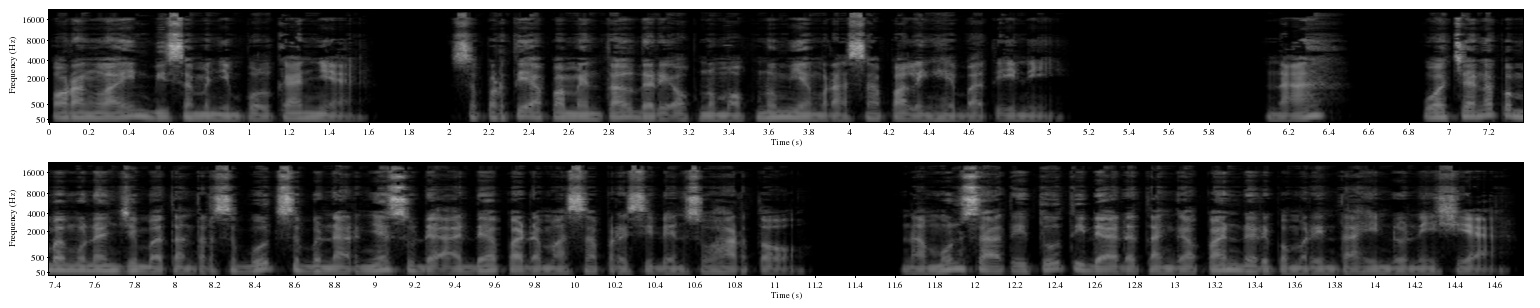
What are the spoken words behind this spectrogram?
orang lain bisa menyimpulkannya, seperti apa mental dari oknum-oknum yang merasa paling hebat ini. Nah, Wacana pembangunan jembatan tersebut sebenarnya sudah ada pada masa Presiden Soeharto. Namun saat itu tidak ada tanggapan dari pemerintah Indonesia.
